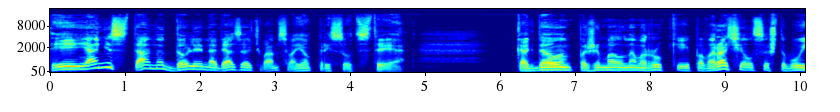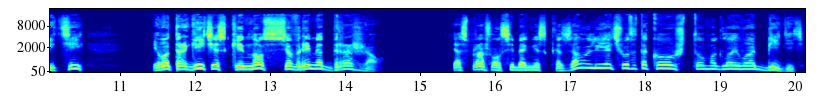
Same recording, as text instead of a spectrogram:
и я не стану долей навязывать вам свое присутствие. Когда он пожимал нам руки и поворачивался, чтобы уйти, его трагический нос все время дрожал. Я спрашивал себя, не сказал ли я чего-то такого, что могло его обидеть.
